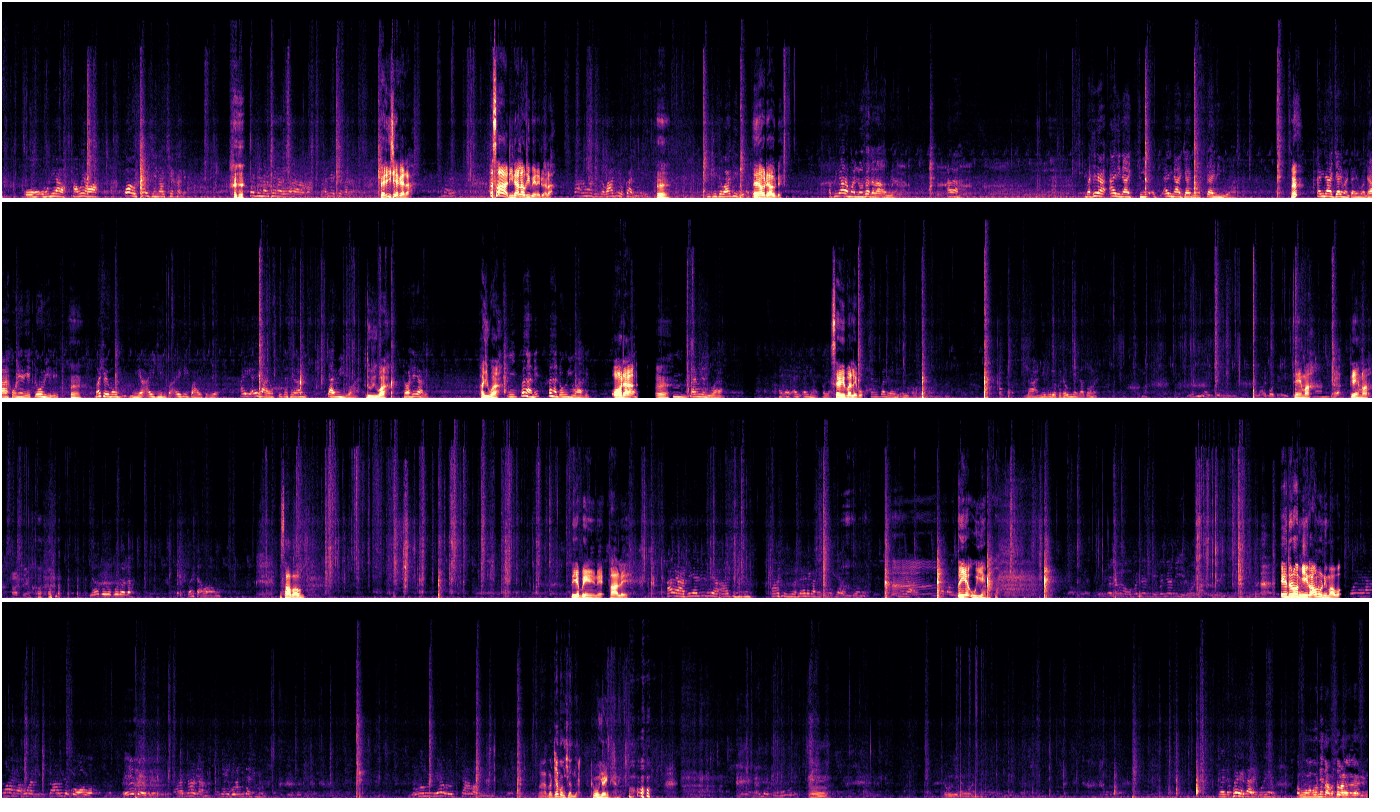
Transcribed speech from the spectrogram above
ဟိုဟိုနေအောင်ဟောင်းရအောင်ပေါ့ချက်ချင်းတော့ချက်ခတ်တယ်ချက်ချင်းတော့ချက်ခတ်တယ်ဟာဒါလည်းချက်ခတ်တယ်ဘယ်ဒီချက်ခဲ့တာ အစဒီနားလောက်ထိပဲနေတွေ့ဟလားစားတော့ဒီစဘာကြီးကိုကတ်နေလေอืมဒီဒီစဘာကြီးလေအဲဟုတ်တယ်ဟုတ်တယ်အဖေကတော့မလွန်ထွက်သလားအောင်ရအာမထေရအဲ့ဒီနိုင်အဲ့ဒီနိုင်ကြိုက်မှာတိုင်ပြီးပါဟမ်အဲ့ဒီနိုင်ကြိုက်မှာတိုင်ပါဒါဟိုနေလေတိုးမြည်လေဟမ်မရွှေမုံညီကအဲ့ဒီပါအဲ့ဒီပါတယ်ဆိုပြီးအဲ့အဲ့ဟာကိုပြည်30လမ်းတိုင်ပြီးပါဘသူဒီဝါတော့ထေရလေဖာယူဝါအေးပတ်စံလေပတ်စံတိုးပြီးယူရလေ အော်ဒါအင်းဟွန်းတိုင်ပြီးယူရတာအဲ့အဲ့အဲ့အဲ့ဟာဟုတ်လားဆယ်ရီပတ်လေပေါ့ဆယ်ပတ်လေအဲ့ဟောဟုတ်လာနေဘူးတော့ကတုံးနဲ့လာတော့မယ်တင်မတင်မလာကိုကိုလာဘိုက်စားအောင်မစားပါဘူးတည့်ရပင်နဲ့ဘာလဲ အားရသေးသေးလေးအားကြီးအားကြီးရလှဲလေးကတော့ပြောပြရအောင်ပြောနေတည့်ရဥယျင်ပေါ့အေးသူတို့မြေကောင်းလို့နေမှာပေါ့ကိုရကွာဟိုကစားပြီးတော့ကောပေါ့ဘဲပဲပဲအားပြောရမယ်ဒီဘလုံးကနေမျိုးဘလုံးလေးကတော့စားပါဘူးဟာဗတက်ပုံလျှောက်ရတပုံရိုင်းနေတယ်လေ အင်းတက်ပုံလေးကောင်းပါ ကဲလက်ဖက်က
